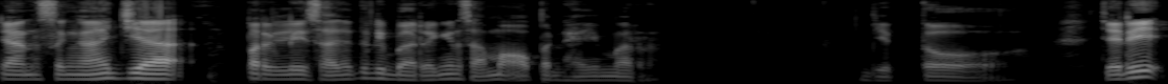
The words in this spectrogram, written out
Dan sengaja perilisannya itu dibarengin sama Oppenheimer. Gitu. Jadi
